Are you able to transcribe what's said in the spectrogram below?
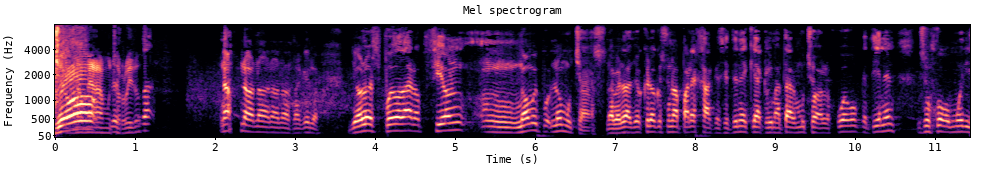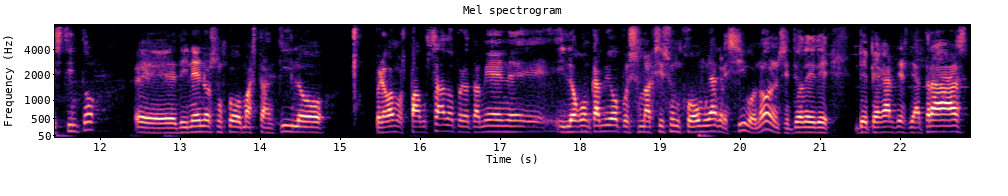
Yo. No me haga mucho ruido. No, no, no, no, no, tranquilo. Yo les puedo dar opción, mm, no, no muchas. La verdad, yo creo que es una pareja que se tiene que aclimatar mucho al juego que tienen. Es un juego muy distinto. Eh, Dineno es un juego más tranquilo, pero vamos, pausado, pero también. Eh, y luego, en cambio, pues Maxi es un juego muy agresivo, ¿no? En el sentido de, de, pegar desde atrás,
